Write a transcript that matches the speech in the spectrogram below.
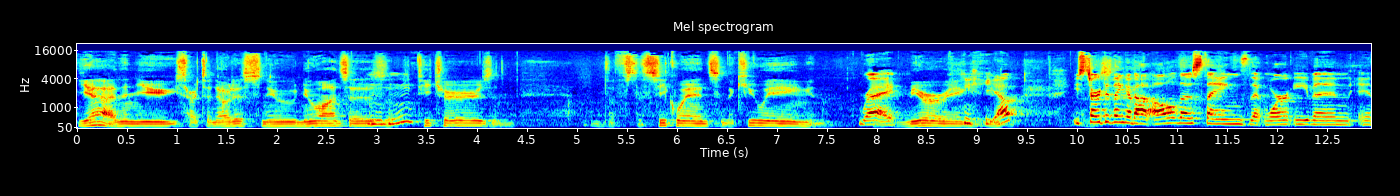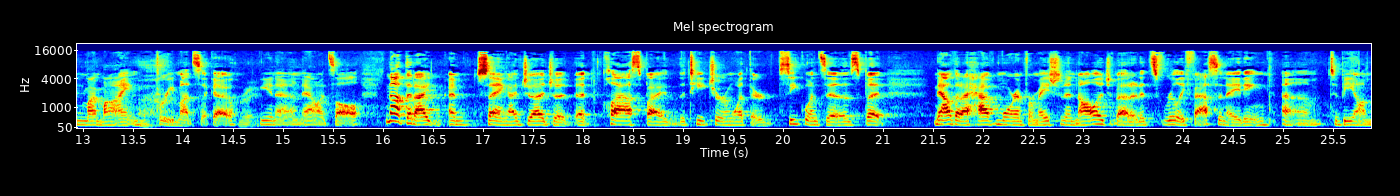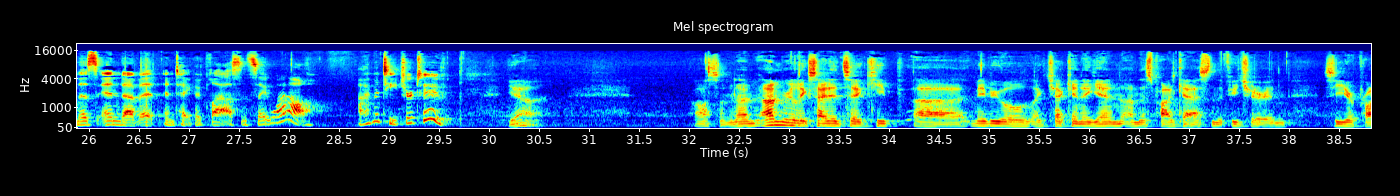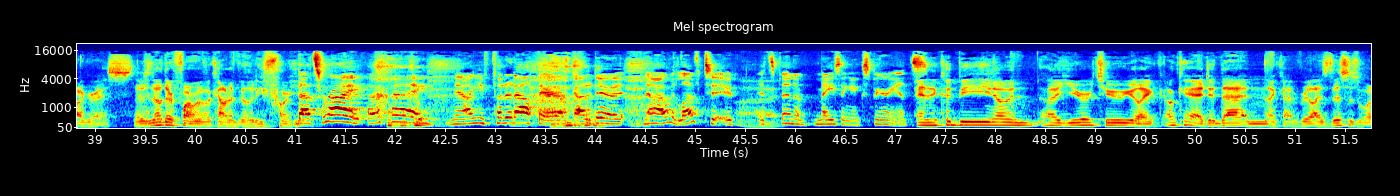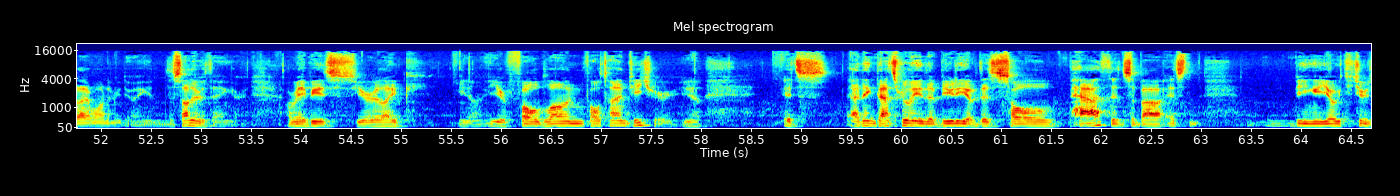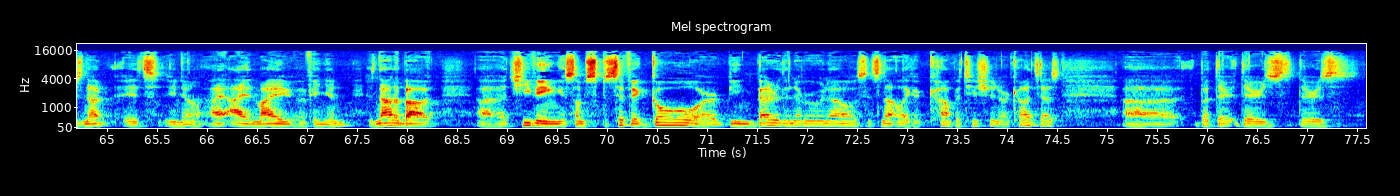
Yeah, and then you start to notice new nuances Mm-hmm. of teachers and the, the sequence and the cueing and Right. mirroring. you know. Yep. You start to think about all of those things that weren't even in my mind three months ago. Right. You know, now it's all not that I am saying I judge a, a class by the teacher and what their sequence is, but now that I have more information and knowledge about it, it's really fascinating um, to be on this end of it and take a class and say, "Wow, I'm a teacher too." Yeah. Awesome, and I'm I'm really excited to keep. Uh, maybe we'll like check in again on this podcast in the future and see your progress. There's another form of accountability for you. That's right. Okay, now you've put it out there. I've got to do it. No, I would love to. it's been an amazing experience. and it could be you know in a year or two you're like okay I did that and like I realized this is what I want to be doing and this other thing or or maybe it's you're like you know you're full blown full time teacher you know it's I think that's really the beauty of this whole path it's about it's being a yoga teacher is not it's you know I, I in my opinion is not about uh, achieving some specific goal or being better than everyone else. It's not like a competition or contest. Uh, but there, there's there's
